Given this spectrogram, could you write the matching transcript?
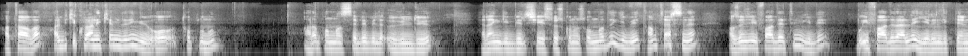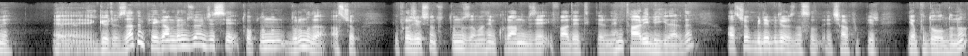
hata var. Halbuki Kur'an-ı Kerim dediğim gibi o toplumun Arap olması sebebiyle övüldüğü herhangi bir şey söz konusu olmadığı gibi tam tersine az önce ifade ettiğim gibi bu ifadelerle yerildiklerini e, görüyoruz. Zaten peygamberimiz öncesi toplumun durumu da az çok bir projeksiyon tuttuğumuz zaman hem Kur'an'ın bize ifade ettiklerini hem tarihi bilgilerden az çok bilebiliyoruz nasıl e, çarpık bir yapıda olduğunu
